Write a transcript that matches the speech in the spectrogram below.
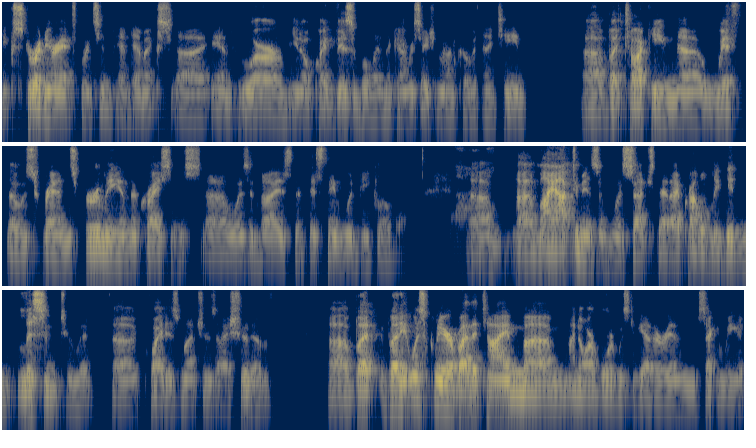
extraordinary experts in pandemics uh, and who are, you know, quite visible in the conversation around COVID-19. Uh, but talking with those friends early in the crisis was advised that this thing would be global. Um, my optimism was such that I probably didn't listen to it quite as much as I should have. Uh, but but it was clear by the time um, I know our board was together in second week of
